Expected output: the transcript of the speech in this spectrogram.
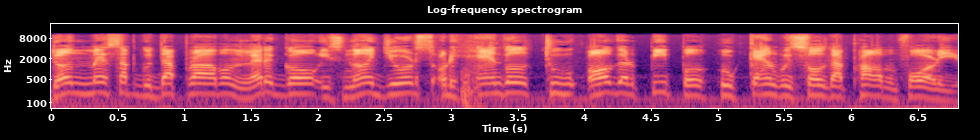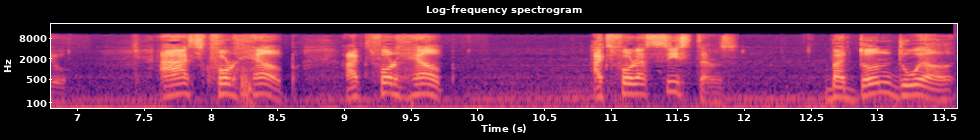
Don't mess up with that problem. Let it go. It's not yours or handle to other people who can resolve that problem for you. Ask for help. Ask for help. Ask for assistance. But don't dwell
